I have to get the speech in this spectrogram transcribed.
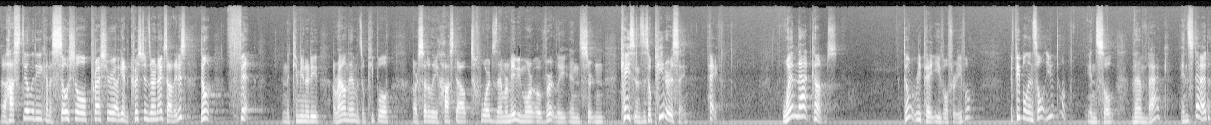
uh, hostility, kind of social pressure. Again, Christians are in exile, they just don't fit in the community around them, and so people are subtly hostile towards them, or maybe more overtly in certain cases. And so Peter is saying, hey, when that comes, don't repay evil for evil. If people insult you, don't insult them back. Instead,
